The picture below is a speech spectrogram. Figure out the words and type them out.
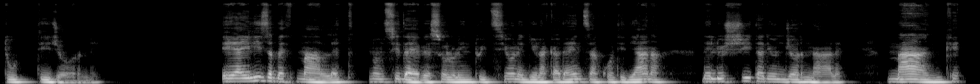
tutti i giorni. E a Elizabeth Mallet non si deve solo l'intuizione di una cadenza quotidiana nell'uscita di un giornale, ma anche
